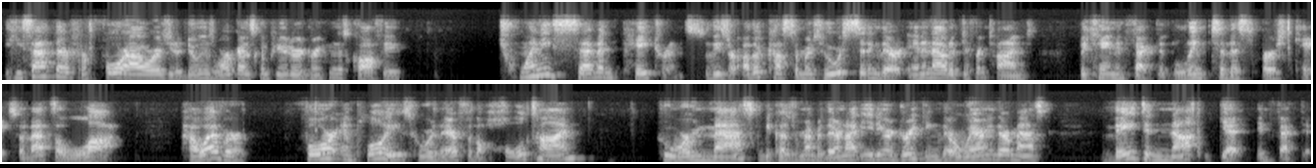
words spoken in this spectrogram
he sat there for four hours, you know, doing his work on his computer, drinking his coffee. 27 patrons, so these are other customers who were sitting there in and out at different times, became infected, linked to this first case. So that's a lot. However, four employees who were there for the whole time, who were masked, because remember, they're not eating or drinking, they're wearing their mask, they did not get infected.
